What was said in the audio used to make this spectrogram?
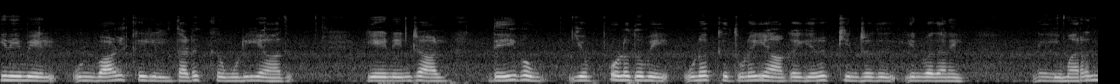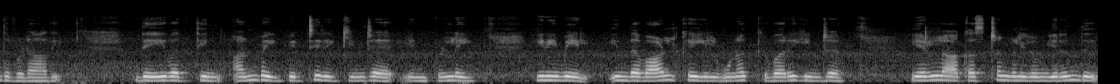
இனிமேல் உன் வாழ்க்கையில் தடுக்க முடியாது. ஏனென்றால் தெய்வம் எப்பொழுதுமே உனக்கு துணையாக இருக்கின்றது என்பதனை நீ மறந்து விடாதே. தெய்வத்தின் அன்பைப் பெற்றிருக்கின்ற என் பிள்ளை இனிமேல் இந்த வாழ்க்கையில் உனக்கு வருகின்ற எல்லா கஷ்டங்களிலும் இருந்து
